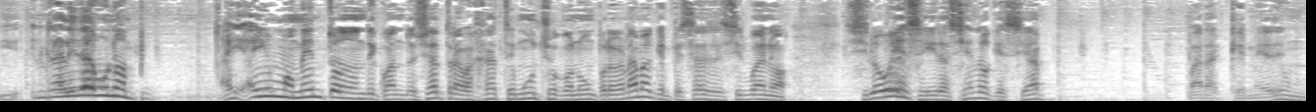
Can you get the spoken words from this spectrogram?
y en realidad uno, hay, hay un momento donde cuando ya trabajaste mucho con un programa que empezás a decir, bueno, si lo voy a seguir haciendo que sea para que me dé un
